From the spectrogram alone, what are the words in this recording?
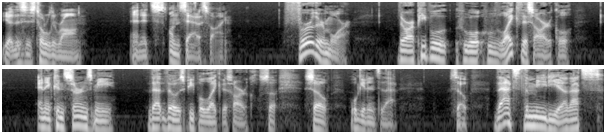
yeah, this is totally wrong, and it's unsatisfying. Furthermore, there are people who who like this article, and it concerns me that those people like this article. So, so we'll get into that. So that's the media. That's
